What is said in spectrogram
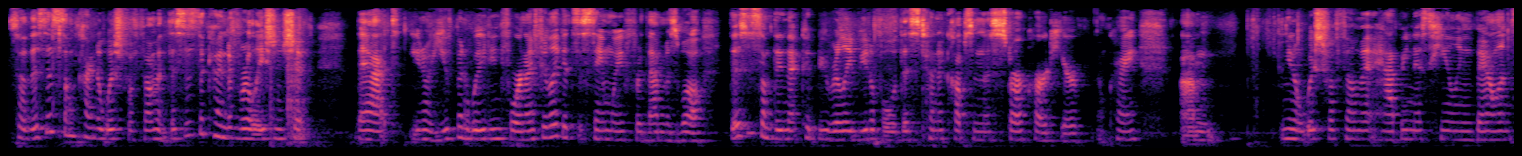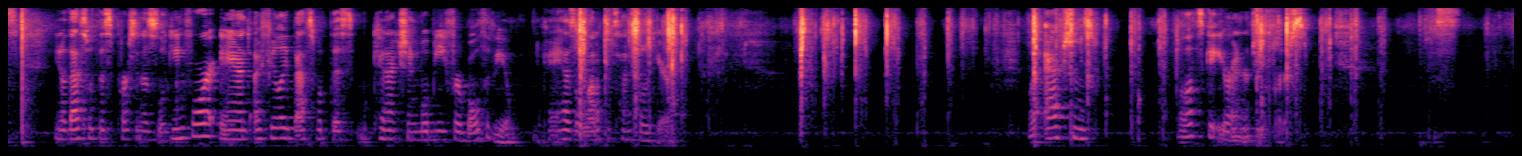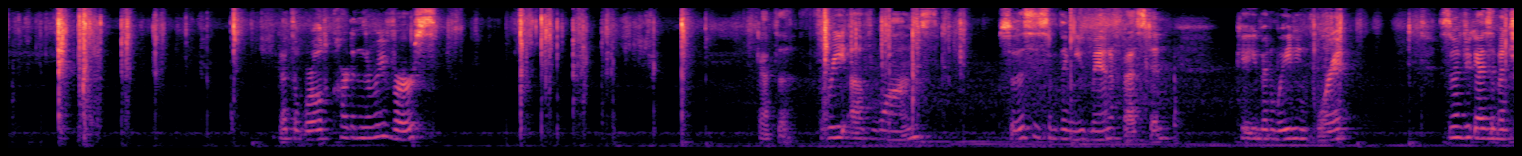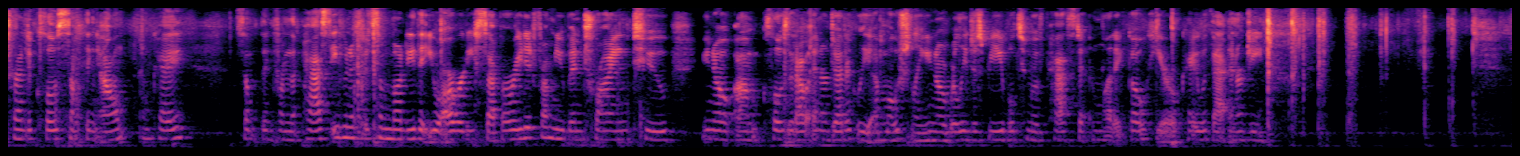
So this is some kind of wish fulfillment. This is the kind of relationship that, you know, you've been waiting for. And I feel like it's the same way for them as well. This is something that could be really beautiful with this Ten of Cups and this star card here, okay? Um, you know, wish fulfillment, happiness, healing, balance. You know, that's what this person is looking for. And I feel like that's what this connection will be for both of you. Okay, it has a lot of potential here. What actions well, let's get your energy first. Got the world card in the reverse. Got the three of wands. So this is something you've manifested. Okay, you've been waiting for it. Some of you guys have been trying to close something out, okay? Something from the past, even if it's somebody that you already separated from, you've been trying to, you know, um, close it out energetically, emotionally, you know, really just be able to move past it and let it go here, okay, with that energy.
